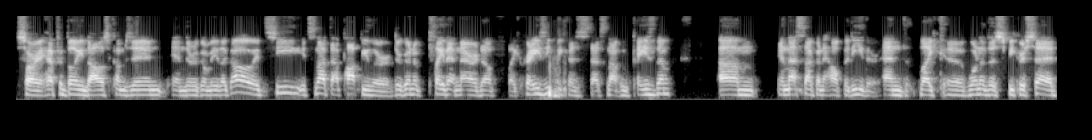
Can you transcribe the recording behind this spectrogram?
sorry, half a billion dollars comes in and they're going to be like, oh, it's see, it's not that popular. They're going to play that narrative like crazy because that's not who pays them. Um, and that's not going to help it either. And like uh, one of the speakers said,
